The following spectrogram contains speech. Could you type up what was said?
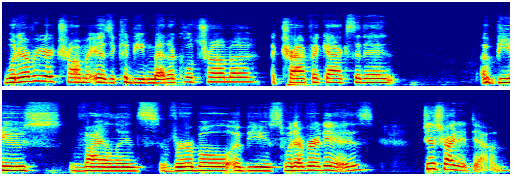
Whatever your trauma is, it could be medical trauma, a traffic accident, abuse, violence, verbal abuse, whatever it is, just write it down.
